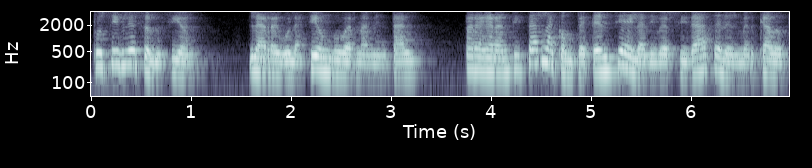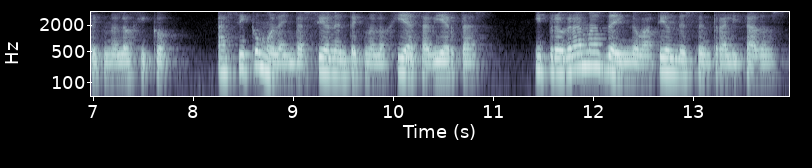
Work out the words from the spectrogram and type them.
Posible solución. La regulación gubernamental para garantizar la competencia y la diversidad en el mercado tecnológico, así como la inversión en tecnologías abiertas y programas de innovación descentralizados.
